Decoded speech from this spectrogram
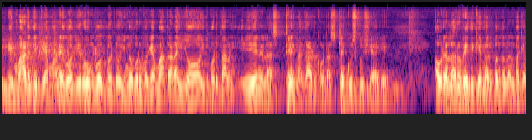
ಇಲ್ಲಿ ಮಾಡಿದ್ದಕ್ಕೆ ಮನೆಗೆ ಹೋಗಿ ರೂಮ್ಗೆ ಹೋಗ್ಬಿಟ್ಟು ಇನ್ನೊಬ್ಬರ ಬಗ್ಗೆ ಮಾತಾಡ, ಅಯ್ಯೋ, ಇದು ಬಿಡ್ತಾರ. ಏನಿಲ್ಲ, ಅಷ್ಟೇ ನಗಾಡ್ಕೊಂಡು, ಅಷ್ಟೇ ಖುಷಿ ಖುಷಿಯಾಗಿ ಅವರೆಲ್ಲರೂ ವೇದಿಕೆ ಮೇಲೆ ಬಂದು ನನ್ನ ಬಗ್ಗೆ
